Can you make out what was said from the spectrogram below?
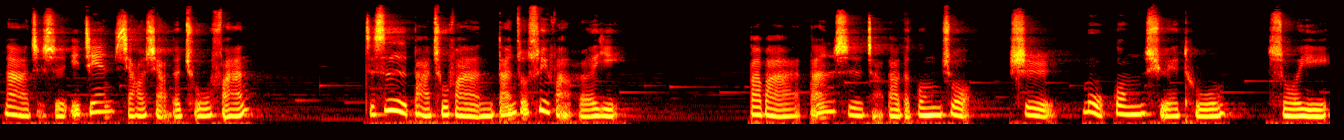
那只是一间小小的厨房，只是把厨房当做睡房而已。爸爸当时找到的工作是木工学徒，所以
